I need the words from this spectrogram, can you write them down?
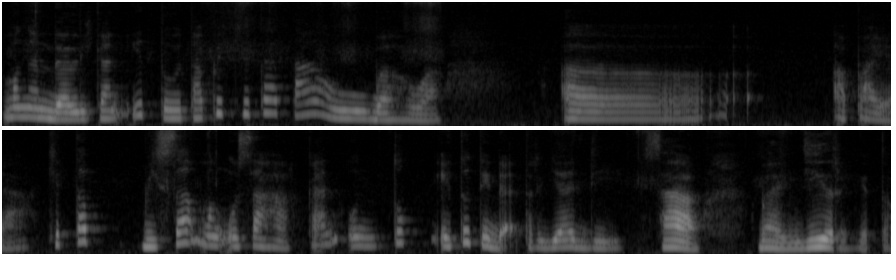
mengendalikan itu tapi kita tahu bahwa uh, apa ya kita bisa mengusahakan untuk itu tidak terjadi. Misal banjir gitu.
